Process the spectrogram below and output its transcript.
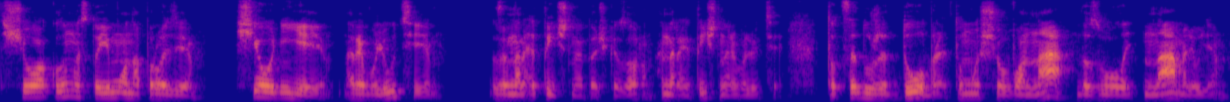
Що коли ми стоїмо на порозі ще однієї революції з енергетичної точки зору, енергетичної революції, то це дуже добре, тому що вона дозволить нам, людям,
